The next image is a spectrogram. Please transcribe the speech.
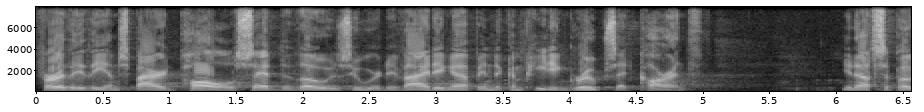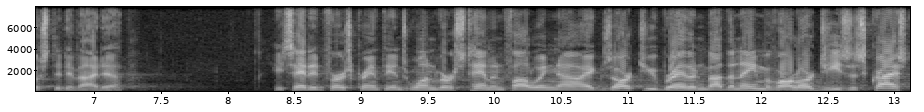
Further, the inspired Paul said to those who were dividing up into competing groups at Corinth, You're not supposed to divide up. He said in 1 Corinthians 1, verse 10 and following, Now I exhort you, brethren, by the name of our Lord Jesus Christ,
